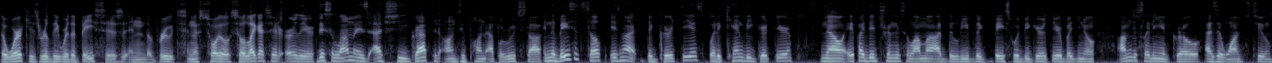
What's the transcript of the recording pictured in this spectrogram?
the work is really where the base is and the roots and the soil. So like I said earlier this Ilama is actually grafted onto pond apple rootstock and the base itself is not the girthiest but it can be girthier now if I did trim this Ilama I believe the base would be girthier but you know I'm just letting it grow as it wants to.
